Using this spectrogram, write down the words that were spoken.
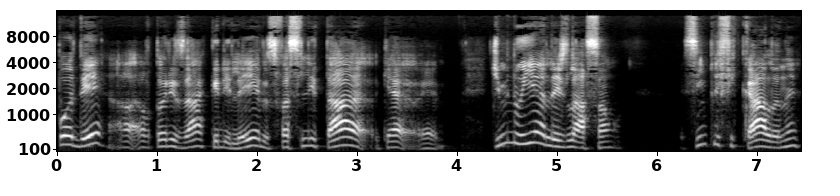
poder autorizar grileiros, facilitar, que é, é, diminuir a legislação simplificá-la, né?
